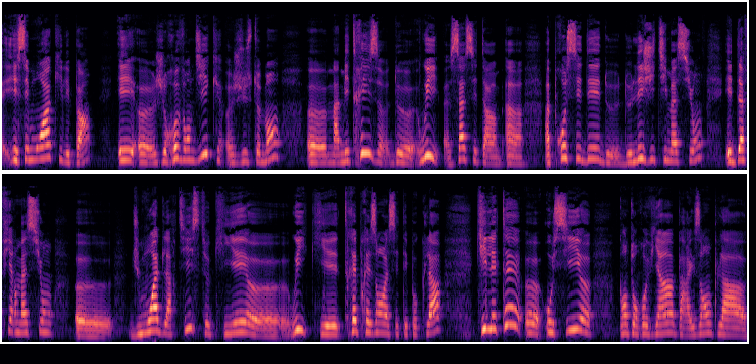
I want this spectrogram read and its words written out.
et c'est moi qui l'ai peint. Et euh, je revendique justement euh, ma maîtrise de... Oui, ça c'est un, un, un, procédé de, de légitimation et d'affirmation euh, du moi de l'artiste qui est, euh, oui, qui est très présent à cette époque-là, qu'il était euh, aussi quand on revient, par exemple, à,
